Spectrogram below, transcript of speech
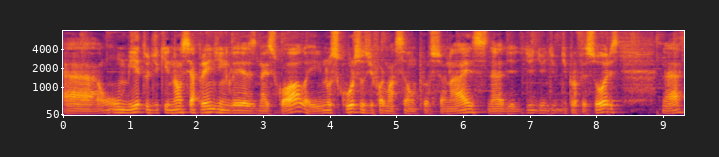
uh, um mito de que não se aprende inglês na escola e nos cursos de formação profissionais, né, de, de, de, de professores, né,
